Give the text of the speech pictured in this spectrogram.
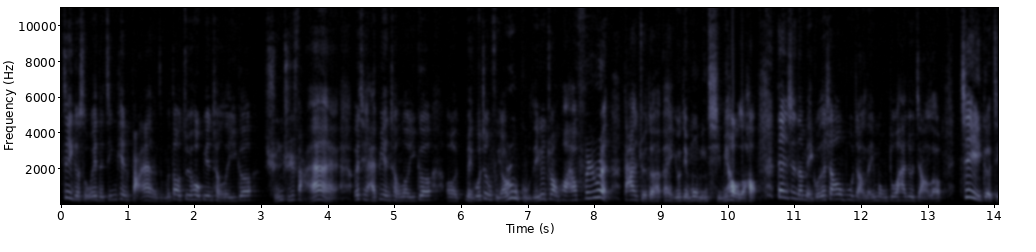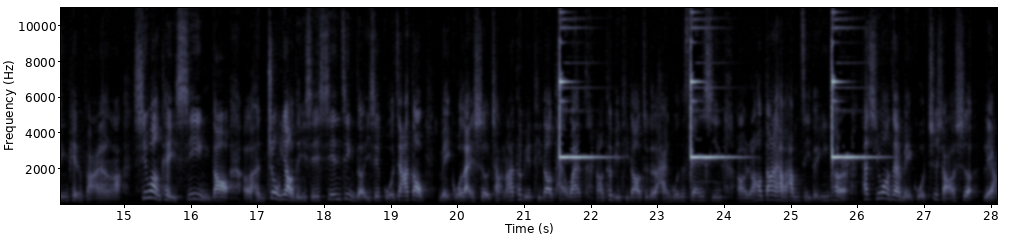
这个所谓的晶片法案，怎么到最后变成了一个选举法案？而且还变成了一个呃，美国政府要入股的一个状况，还要分润，大家觉得哎，有点莫名其妙了哈。但是呢，美国的商务部长雷蒙多他就讲了，这个晶片法案啊，希望可以吸引到呃很重要的一些先进的一些国家到美国来设厂。那他特别提到台湾，然后特别提到这个韩国的三星啊，然后当然还有他们自己的英特尔，他希望在美国至少要设两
